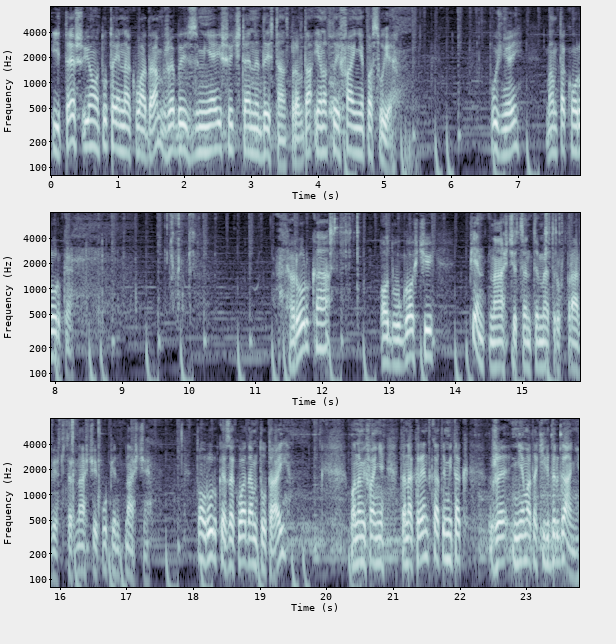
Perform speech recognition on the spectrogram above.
i też ją tutaj nakładam, żeby zmniejszyć ten dystans, prawda? I ona tutaj fajnie pasuje. Później mam taką rurkę. Rurka o długości 15 cm, prawie 14,5-15. Tą rurkę zakładam tutaj. Ona mi fajnie, ta nakrętka to mi tak, że nie ma takich drgań.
